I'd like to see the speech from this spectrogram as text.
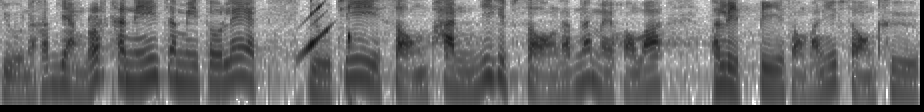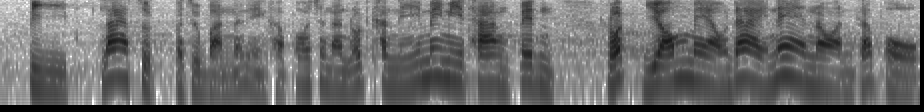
อยู่นะครับอย่างรถคันนี้จะมีตัวเลขอยู่ที่ 2022ครับนั่นหมายความว่าผลิตปี 2022 คือปีล่าสุดปัจจุบันนั่นเองครับเพราะฉะนั้นรถคันนี้ไม่มีทางเป็นรถย้อมแมวได้แน่นอนครับผม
